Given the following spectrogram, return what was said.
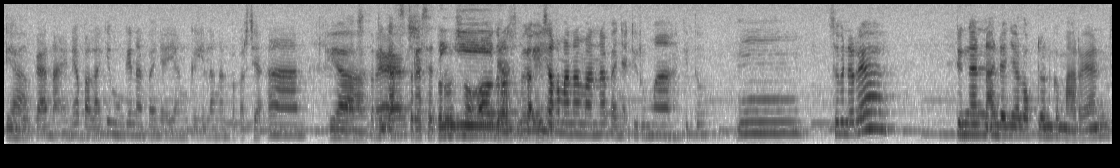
ya gitu kan. Nah, ini apalagi mungkin ada banyak yang kehilangan pekerjaan, ya stres, tingkat stresnya terus, tinggi oh, dan terus nggak bisa ke mana-mana banyak di rumah gitu. Hmm, sebenarnya dengan adanya lockdown kemarin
